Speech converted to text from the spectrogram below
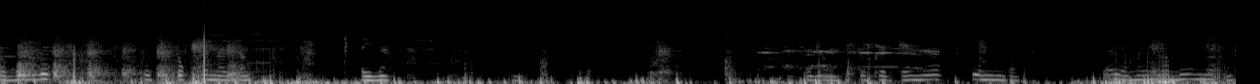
Mabulok. Pusutok ka na lang. Ay na. Sana ang pusutok ka na. Tumba. Sayang, may mga bunga oh.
